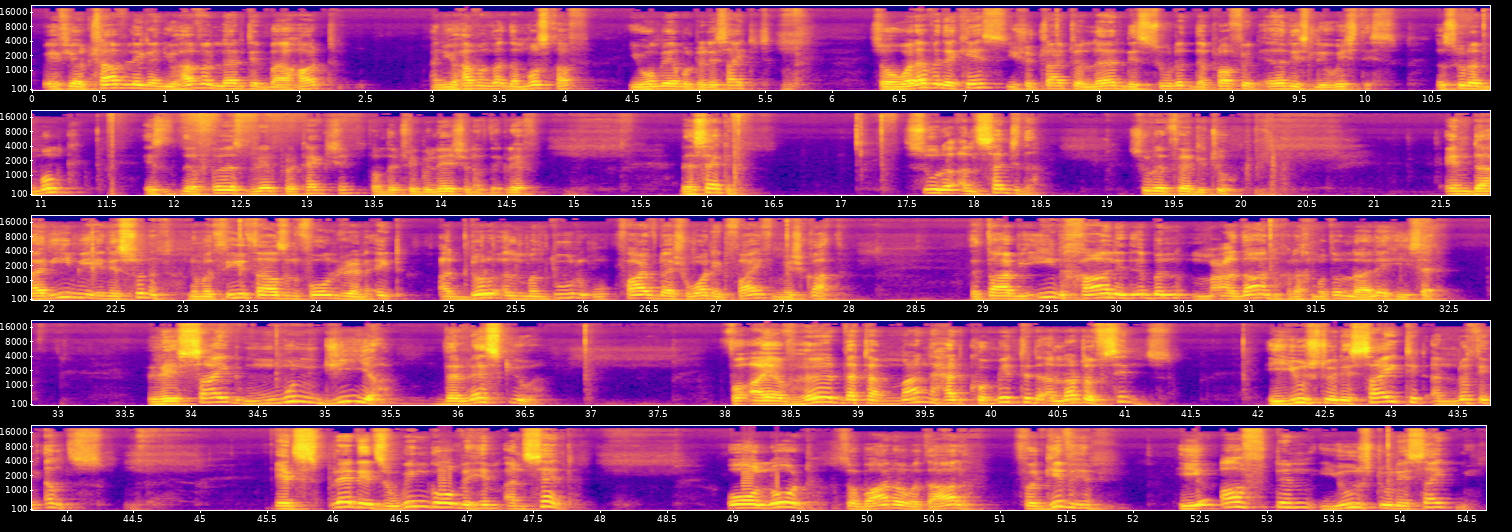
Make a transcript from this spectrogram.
If you're traveling and you haven't learnt it by heart and you haven't got the mushaf, you won't be able to recite it. So, whatever the case, you should try to learn this surah. The Prophet earnestly wished this. The Surah Mulk is the first great protection from the tribulation of the grave. The second, Surah Al Sajda, Surah 32. In Darimi in his Sunan, number 3408, Ad-Dur al-Mantur 5-185, Mishkat. The Tabi'een Khalid ibn Ma'adan, rahmatullah alayhi, he said, Recite Munjiya, the rescuer. For I have heard that a man had committed a lot of sins. He used to recite it and nothing else. It spread its wing over him and said, O Lord, subhanahu wa ta'ala, forgive him. He often used to recite me.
